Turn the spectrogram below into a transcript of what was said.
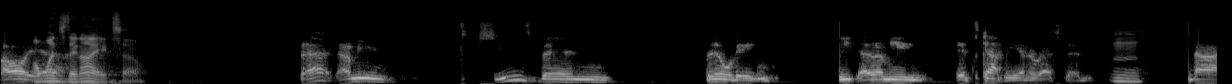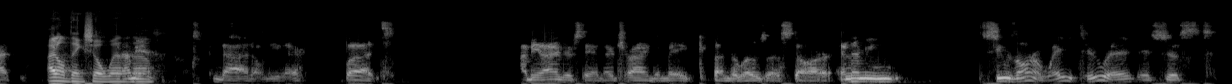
Oh yeah. on Wednesday night. So That I mean, she's been building. and I mean, it's got me interested. mm, Not, I don't think she'll win. I mean, no, I don't either. But I mean, I understand they're trying to make Thunder Rosa a star, and I mean, she was on her way to it. It's just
